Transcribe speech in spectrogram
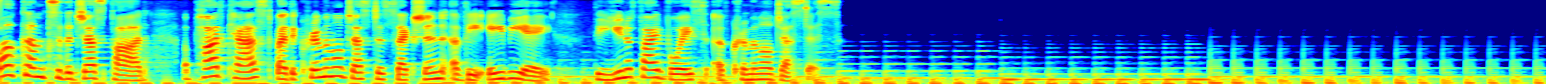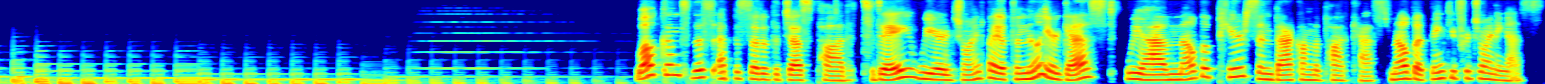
Welcome to the Just Pod, a podcast by the Criminal Justice Section of the ABA, the unified voice of criminal justice. Welcome to this episode of the Just Pod. Today, we are joined by a familiar guest. We have Melba Pearson back on the podcast. Melba, thank you for joining us.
